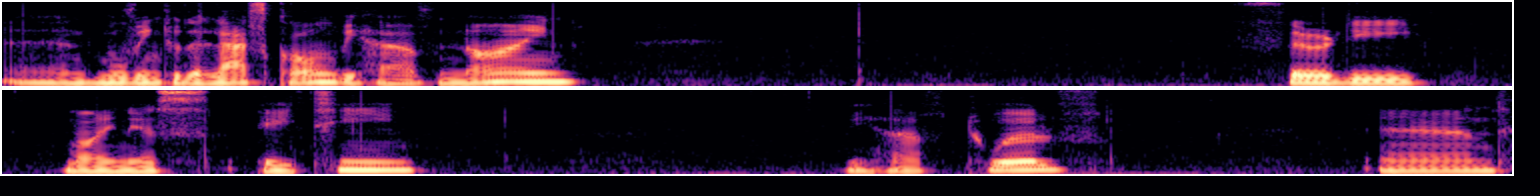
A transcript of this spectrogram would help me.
and moving to the last column we have 9 30 minus 18 we have 12 and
